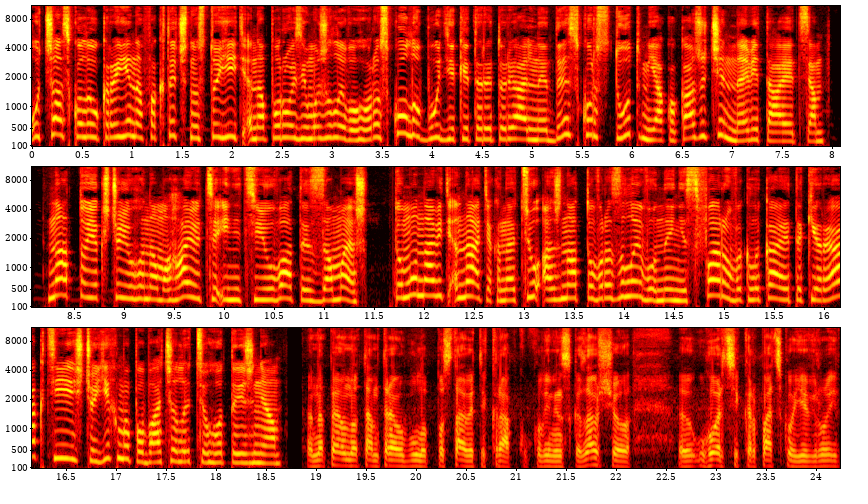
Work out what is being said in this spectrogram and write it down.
У час, коли Україна фактично стоїть на порозі можливого розколу, будь-який територіальний дискурс тут, м'яко кажучи, не вітається. Надто якщо його намагаються ініціювати за меж. Тому навіть натяк на цю аж надто вразливу нині сферу викликає такі реакції, що їх ми побачили цього тижня. Напевно, там треба було поставити крапку, коли він сказав, що е, угорці Карпатського е,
